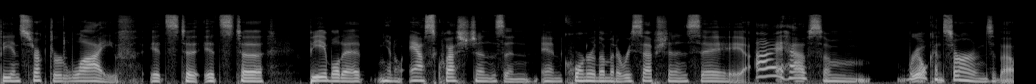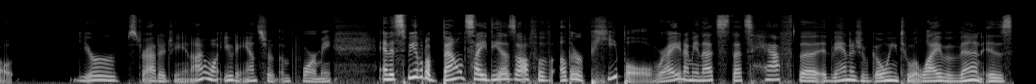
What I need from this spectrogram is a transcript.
the instructor live it's to it's to be able to you know ask questions and and corner them at a reception and say i have some real concerns about your strategy and I want you to answer them for me. And it's to be able to bounce ideas off of other people, right? I mean, that's that's half the advantage of going to a live event is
